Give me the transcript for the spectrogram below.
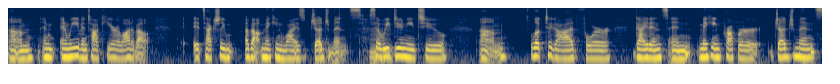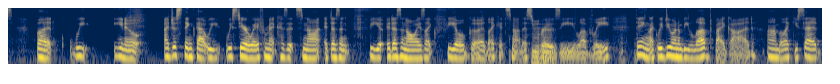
um, and and we even talk here a lot about it's actually about making wise judgments. Mm-hmm. So we mm-hmm. do need to um, look to God for guidance and making proper judgments, but we you know, I just think that we we steer away from it because it's not. It doesn't feel. It doesn't always like feel good. Like it's not this mm-hmm. rosy, lovely thing. Like we do want to be loved by God, um, but like you said,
